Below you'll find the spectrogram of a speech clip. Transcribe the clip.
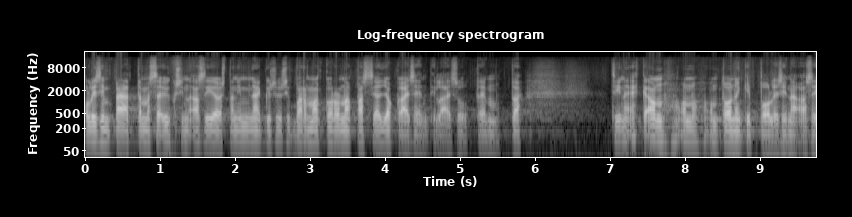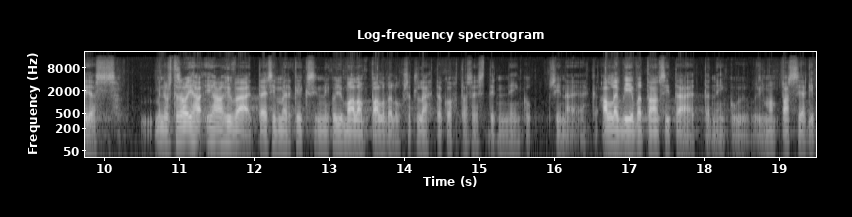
olisin päättämässä yksin asioista, niin minä kysyisin varmaan koronapassia jokaiseen tilaisuuteen, mutta siinä ehkä on, on, on toinenkin puoli siinä asiassa. Minusta se on ihan, ihan hyvä, että esimerkiksi niin kuin Jumalan palvelukset lähtökohtaisesti niin kuin siinä ehkä alleviivataan sitä, että niin kuin ilman passiakin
